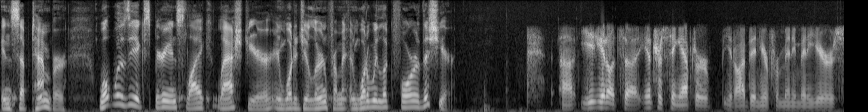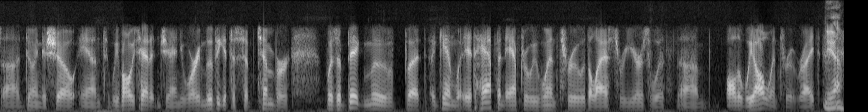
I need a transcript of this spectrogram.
in September. What was the experience like last year, and what did you learn from it, and what do we look for this year? Uh, you, you know, it's uh, interesting. After you know, I've been here for many, many years uh, doing the show, and we've always had it in January. Moving it to September was a big move, but again, it happened after we went through the last three years with um, all that we all went through, right? Yeah.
